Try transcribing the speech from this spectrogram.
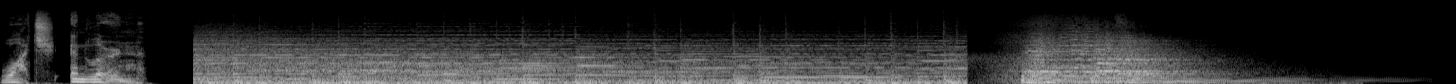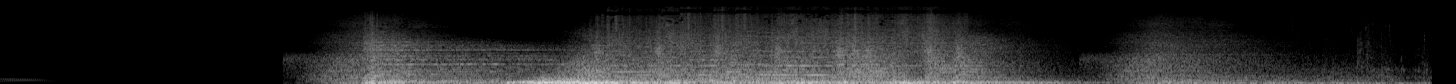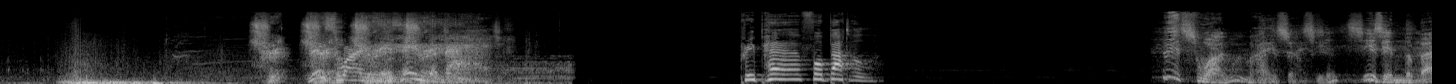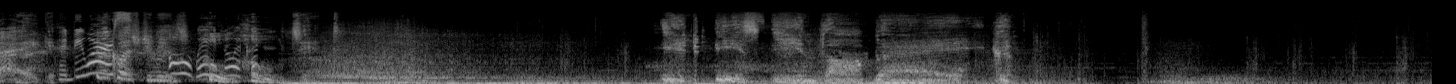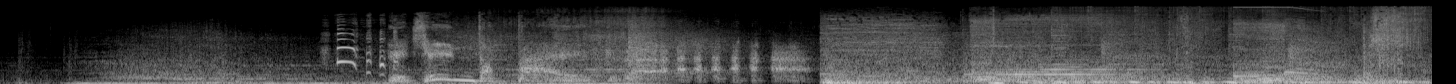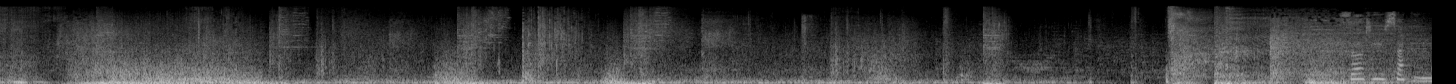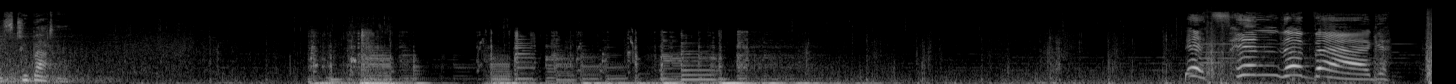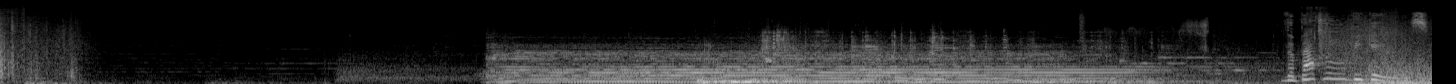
Watch and learn. Prepare for battle. This one, my associates, is in the bag. Could be The worse. question is, oh, wait, who no, it couldn't. holds it? It is in the bag. it's in the bag. Thirty seconds to battle. It's in the bag. The battle begins.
